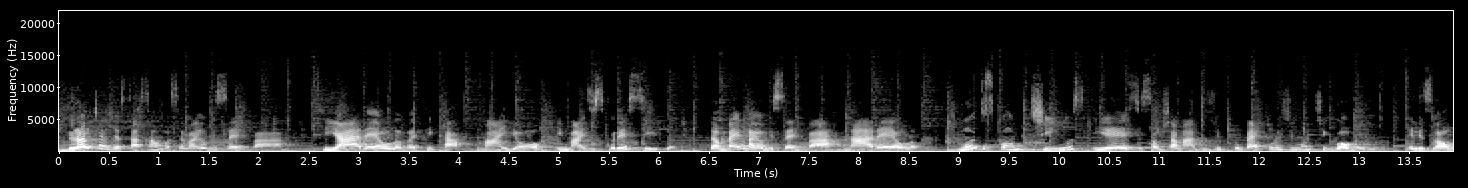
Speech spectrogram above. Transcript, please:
Durante a gestação, você vai observar que a areola vai ficar maior e mais escurecida. Também vai observar na areola muitos pontinhos e esses são chamados de tubérculos de Montgomery. Eles vão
